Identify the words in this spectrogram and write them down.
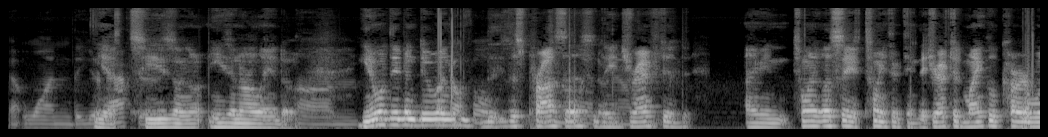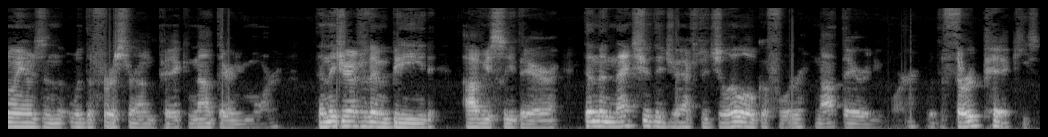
at one the year Yes, after. he's in, he's in Orlando. Um, You know what they've been doing Fultz. this process? They now. drafted, I mean, twenty. Let's say twenty thirteen. They drafted Michael Carter Williams in, with the first round pick, not there anymore. Then they drafted Embiid, obviously there. Then the next year they drafted Jahlil Okafor, not there anymore. With the third pick, he's.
